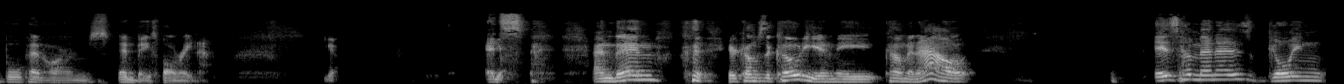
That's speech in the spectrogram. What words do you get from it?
bullpen arms in baseball right now. Yeah. It's yeah. and then here comes the Cody and me coming out. Is Jimenez going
